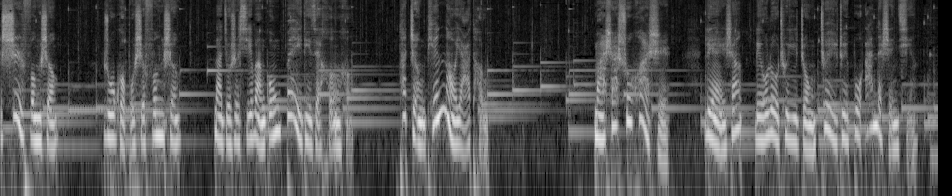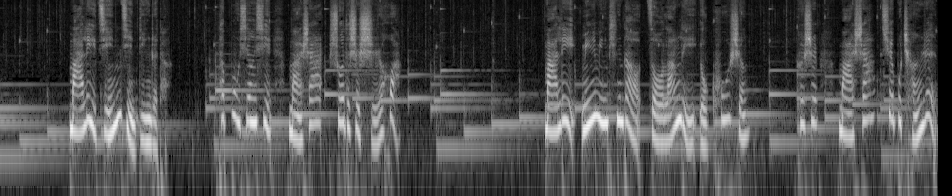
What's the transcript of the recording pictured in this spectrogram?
是风声。如果不是风声，那就是洗碗工背地在哼哼。他整天挠牙疼。”玛莎说话时，脸上流露出一种惴惴不安的神情。玛丽紧紧盯着他，她不相信玛莎说的是实话。玛丽明明听到走廊里有哭声，可是玛莎却不承认。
